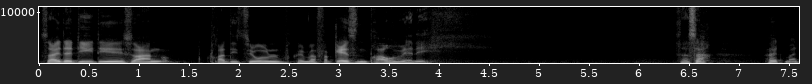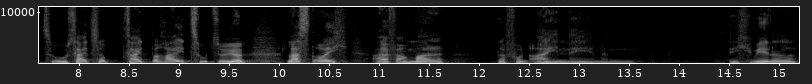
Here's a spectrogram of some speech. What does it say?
Seid ihr die, die sagen, Tradition können wir vergessen, brauchen wir nicht? Er sagt, hört mal zu, seid, so, seid bereit zuzuhören. Lasst euch einfach mal davon einnehmen. Ich will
